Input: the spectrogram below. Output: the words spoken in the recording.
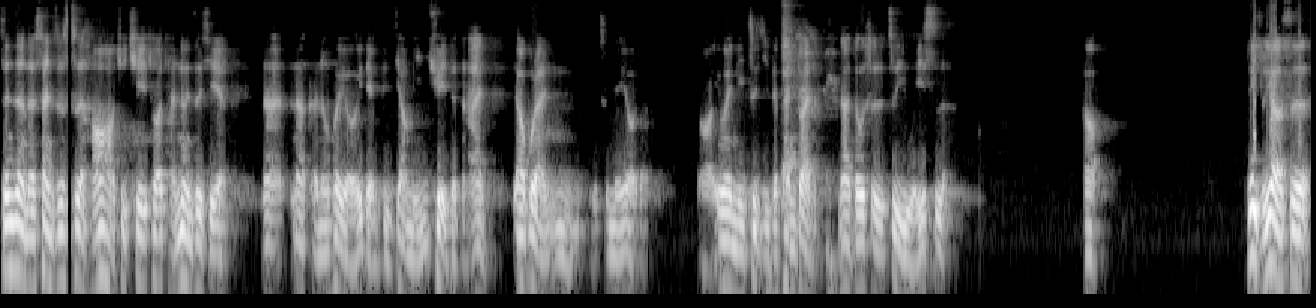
真正的善知识好好去切磋谈论这些。那那可能会有一点比较明确的答案，要不然嗯也是没有的啊，因为你自己的判断那都是自以为是。好，最主要是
